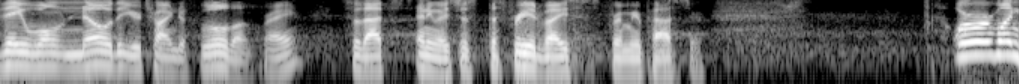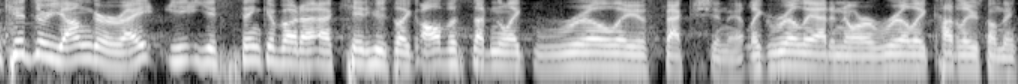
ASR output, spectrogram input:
they won't know that you're trying to fool them, right? So that's, anyways, just the free advice from your pastor. Or when kids are younger, right? You, you think about a, a, kid who's like all of a sudden like really affectionate, like really out of nowhere, really cuddly or something,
